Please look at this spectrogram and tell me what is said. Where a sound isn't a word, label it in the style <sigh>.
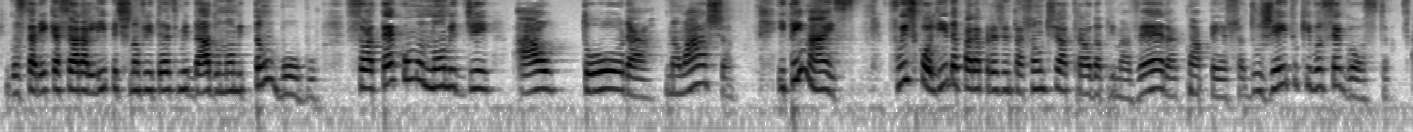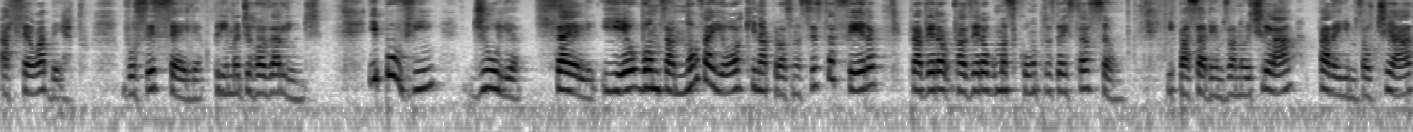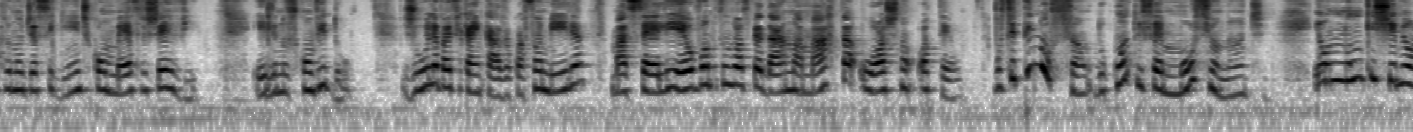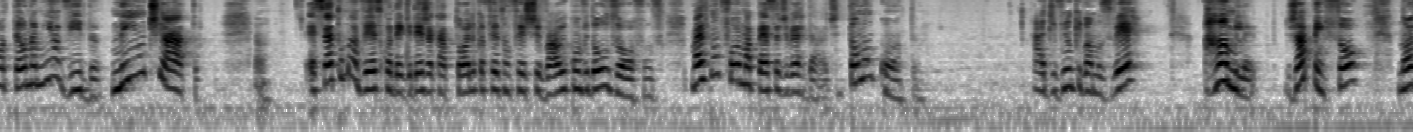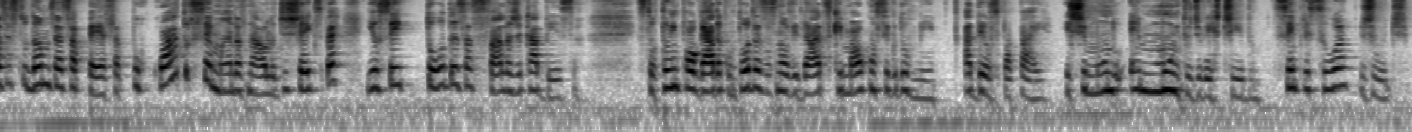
Gostaria que a senhora Lippert não tivesse me dado um nome tão bobo. Só até como nome de autora, não acha? E tem mais. Fui escolhida para a apresentação teatral da primavera com a peça Do Jeito que Você Gosta, a céu aberto. Você, Célia, prima de Rosalinde. E por fim, Júlia, Sally e eu vamos a Nova York na próxima sexta-feira para fazer algumas compras da estação. E passaremos a noite lá para irmos ao teatro no dia seguinte com o mestre Chervi. Ele nos convidou. Júlia vai ficar em casa com a família, Sally e eu vamos nos hospedar na Martha Washington Hotel. Você tem noção do quanto isso é emocionante? Eu nunca estive em um hotel na minha vida, nem um teatro. Exceto uma vez, quando a Igreja Católica fez um festival e convidou os órfãos. Mas não foi uma peça de verdade, então não conta. Adivinha o que vamos ver? Hamlet. Já pensou? Nós estudamos essa peça por quatro semanas na aula de Shakespeare e eu sei todas as falas de cabeça. Estou tão empolgada com todas as novidades que mal consigo dormir. Adeus, papai. Este mundo é muito divertido. Sempre sua, Jude.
